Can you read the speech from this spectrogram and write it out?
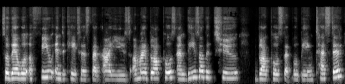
So there were a few indicators that I used on my blog post, and these are the two blog posts that were being tested.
